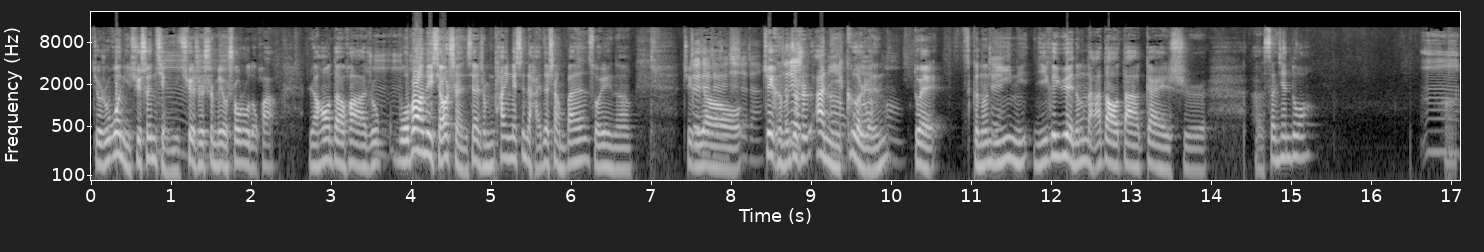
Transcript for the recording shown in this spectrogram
就如果你去申请，你确实是没有收入的话，然后的话，如我不知道那小沈现在什么，他应该现在还在上班，所以呢，这个要这可能就是按你个人、对，可能你你你一个月能拿到大概是呃三千多，嗯，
